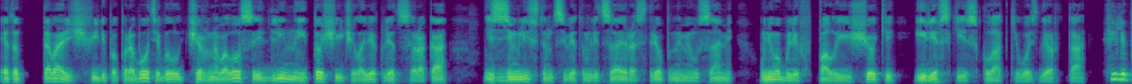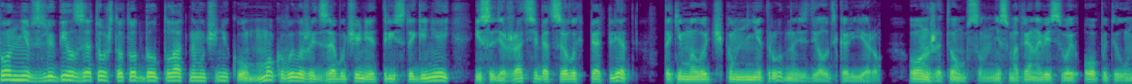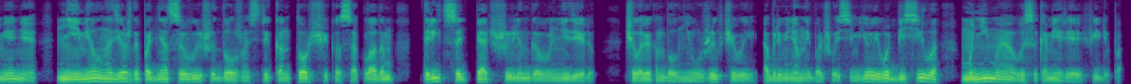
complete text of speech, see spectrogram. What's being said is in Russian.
Этот товарищ Филиппа по работе был черноволосый, длинный и тощий человек лет сорока, с землистым цветом лица и растрепанными усами. У него были впалые щеки и резкие складки возле рта. Филипп он не взлюбил за то, что тот был платным учеником, мог выложить за обучение 300 геней и содержать себя целых пять лет. Таким молодчиком нетрудно сделать карьеру. Он же, Томпсон, несмотря на весь свой опыт и умения, не имел надежды подняться выше должности конторщика с окладом 35 шиллингов в неделю. Человек он был неуживчивый, обремененный большой семьей, его бесило мнимое высокомерие Филиппа.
